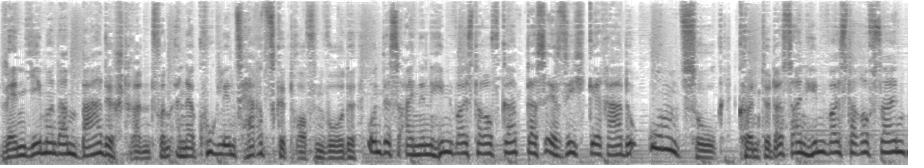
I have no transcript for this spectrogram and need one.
Wenn jemand am Badestrand von einer Kugel ins Herz getroffen wurde und es einen Hinweis darauf gab, dass er sich gerade umzog, könnte das ein Hinweis darauf sein,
